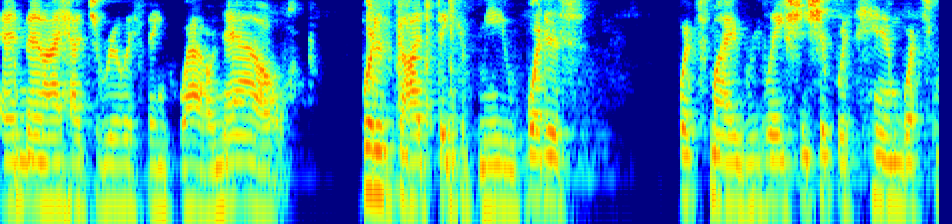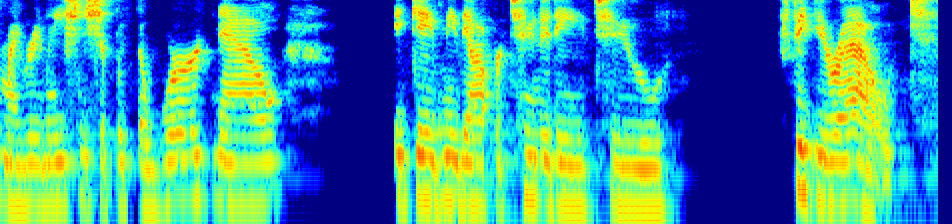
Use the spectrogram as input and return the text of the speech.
And then I had to really think, wow, now what does God think of me? What is what's my relationship with him? What's my relationship with the word now? It gave me the opportunity to figure out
